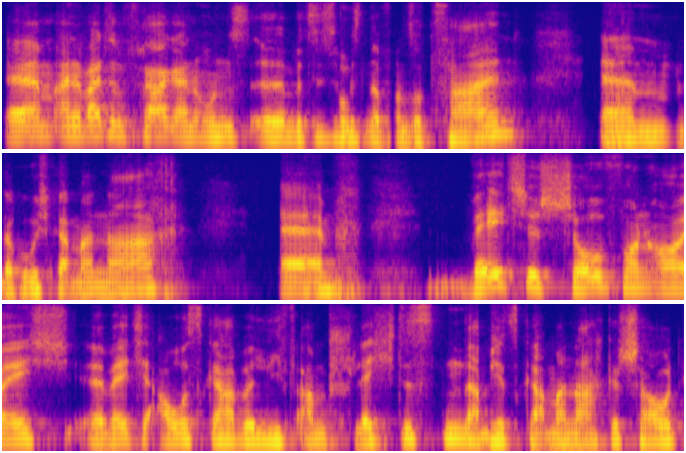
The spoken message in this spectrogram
ähm, eine weitere Frage an uns äh, bezieht sich ein bisschen auf unsere Zahlen. Ähm, da gucke ich gerade mal nach. Ähm, welche Show von euch, äh, welche Ausgabe lief am schlechtesten? Da habe ich jetzt gerade mal nachgeschaut.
